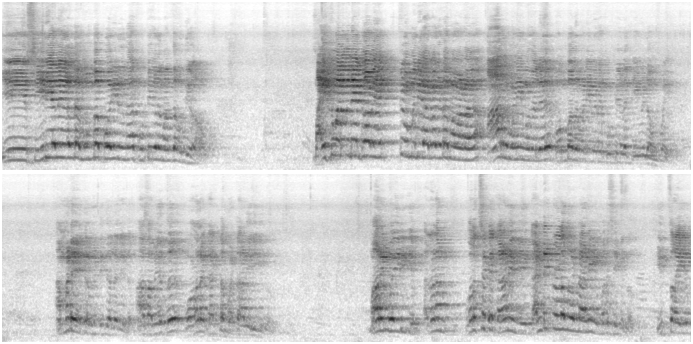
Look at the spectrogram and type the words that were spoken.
ഈ സീരിയലുകളുടെ മുമ്പ് പോയിരുന്ന കുട്ടികൾ മന്ദബുദ്ധികളാവും. മയക്കുമരുന്നിനേക്കാൾ ഏറ്റവും വലിയ അപകടമാണ് ആറ് മണി മുതൽ ഒമ്പത് മണി വരെ കുട്ടികളെ ടി വിയുടെ മുമ്പിൽ നമ്മുടെയൊക്കെ വീട്ടിൽ തള്ളലിടും ആ സമയത്ത് വളരെ കഷ്ടപ്പെട്ടാണ് ഇരിക്കുന്നത്. മാറിപ്പോയിരിക്കും. കാരണം കുറച്ചൊക്കെ കാണില്ലേ കണ്ടിട്ടുള്ളത് കൊണ്ടാണ് വിമർശിക്കുന്നത്. ഇത്രയും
